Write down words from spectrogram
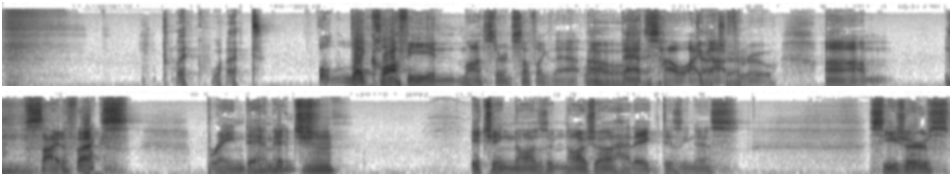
like what? Like coffee and monster and stuff like that like Oh, okay. that's how i got through um side effects brain damage Mm-hmm. itching nausea, nausea headache dizziness seizures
